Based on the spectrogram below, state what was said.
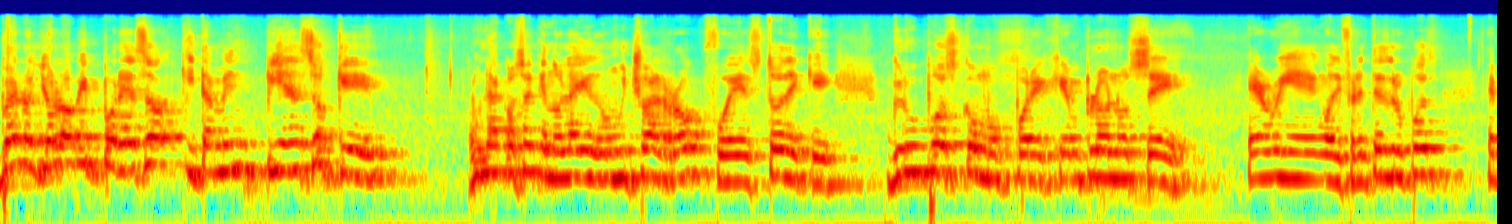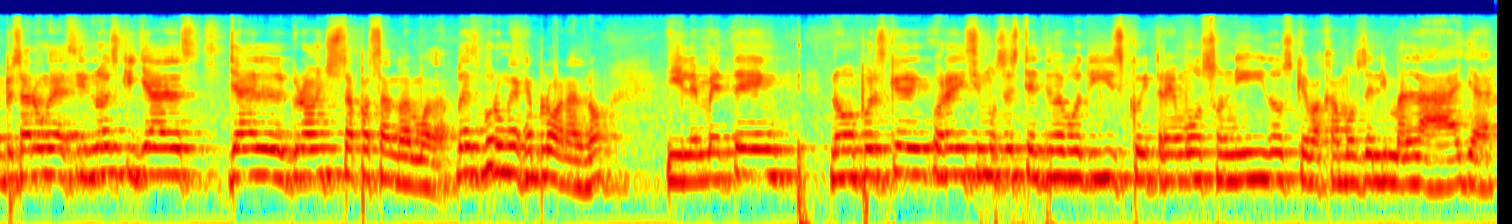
bueno, yo lo vi por eso y también pienso que una cosa que no le ayudó mucho al rock fue esto de que grupos como por ejemplo, no sé, R.E.M. o diferentes grupos empezaron a decir, no, es que ya, ya el grunge está pasando de moda. Es por un ejemplo banal, ¿no? Y le meten, no, pues es que ahora hicimos este nuevo disco y traemos sonidos que bajamos del Himalaya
